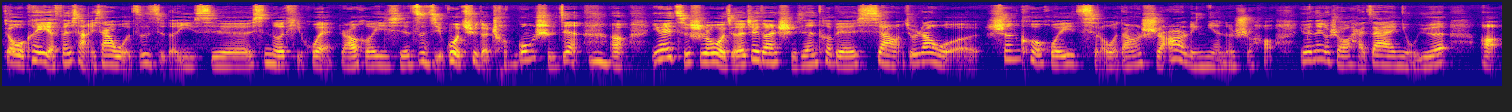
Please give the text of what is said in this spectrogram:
就我可以也分享一下我自己的一些心得体会，然后和一些自己过去的成功实践，嗯，因为其实我觉得这段时间特别像，就让我深刻回忆起了我当时二零年的时候，因为那个时候还在纽约。啊，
